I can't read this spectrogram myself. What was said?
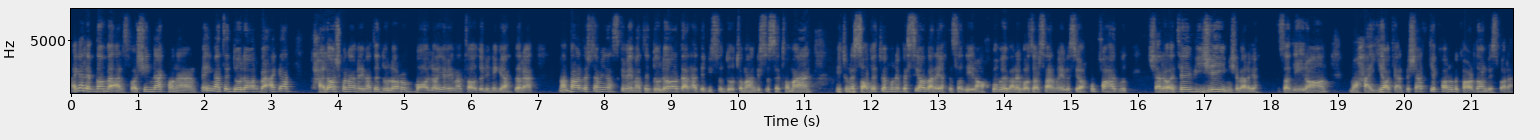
اگر اقدام به ارزپاشی نکنن قیمت دلار و اگر تلاش کنن قیمت دلار رو بالای قیمت تعادلی نگه دارن من برداشتم این است که قیمت دلار در حد 22 تومن 23 تومن می‌تونه ثابت بمونه. بسیار برای اقتصاد ایران خوبه برای بازار سرمایه بسیار خوب خواهد بود. شرایط ویژه‌ای میشه برای اقتصاد ایران مهیا کرد به شرط که کار رو به کاردان بسپارن.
